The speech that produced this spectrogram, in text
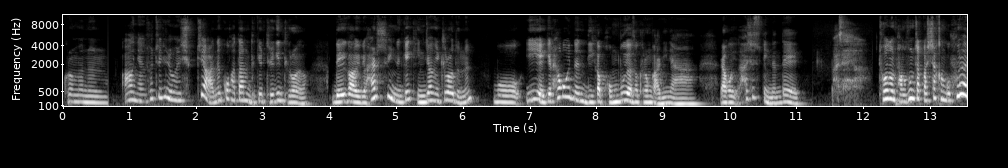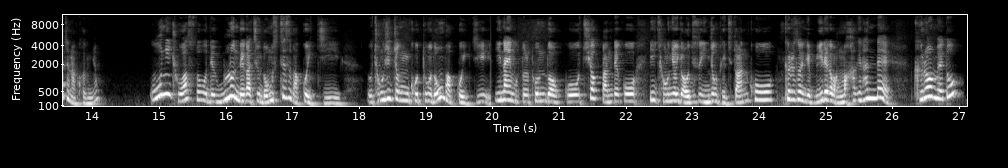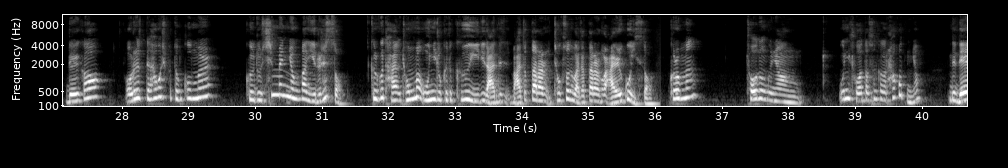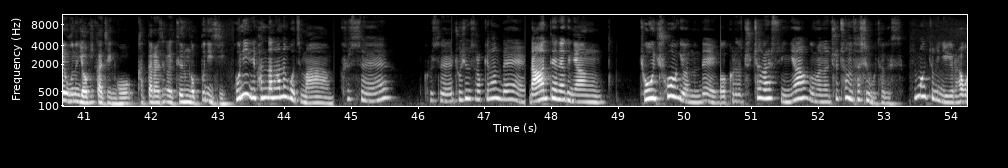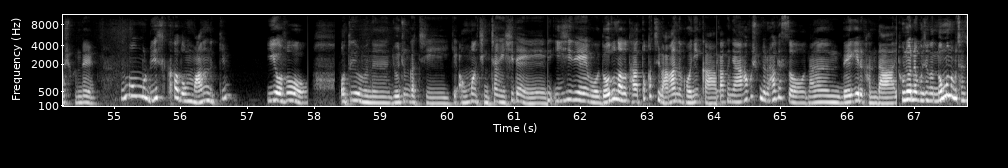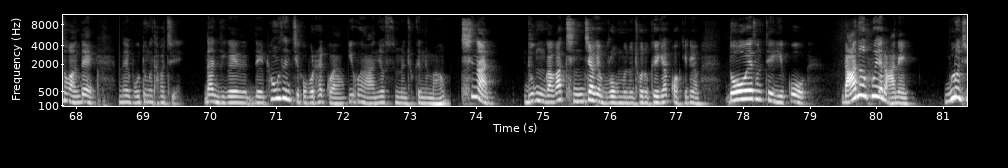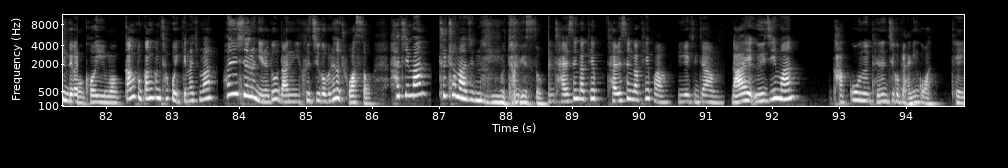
그러면은 아 그냥 솔직히 좀 쉽지 않을 것 같다는 느낌이 들긴 들어요. 내가 이게 할 수 있는 게 굉장히 줄어드는 뭐 이 얘기를 하고 있는 네가 범부여서 그런 거 아니냐 라고 하실 수도 있는데 맞아요. 저는 방송 작가 시작한 거 후회하진 않거든요. 운이 좋았어. 근데 물론 내가 지금 너무 스트레스 받고 있지. 정신적인 고통을 너무 받고 있지. 이 나이 먹도록 돈도 없고 취업도 안 되고 이 경력이 어디서 인정되지도 않고 그래서 이제 미래가 막막하긴 한데 그럼에도 내가 어렸을 때 하고 싶었던 꿈을 그래도 십몇 년간 일을 했어. 그리고 다 정말 운이 좋게도 그 일이 나한테 맞았다라는 적성에 맞았다라는 걸 알고 있어. 그러면 저는 그냥 운이 좋았다고 생각을 하거든요. 근데 내 운은 여기까지인 것 같다라는 생각이 드는 것 뿐이지. 본인이 판단하는 거지만 글쎄 글쎄 조심스럽긴 한데 나한테는 그냥 좋은 추억이었는데 어, 그래서 추천을 할 수 있냐? 그러면은 추천은 사실 못하겠어. 희망적인 얘기를 하고 싶은데 너무 리스크가 너무 많은 느낌? 이어서 하, 어떻게 보면은 요즘같이 이게 엉망진창인 시대에 이 시대에 뭐 너도 나도 다 똑같이 망하는 거니까 내가 그냥 하고 싶은 대로 하겠어. 나는 내 길을 간다. 도전해보신 건 너무너무 찬성하는데 내 모든 걸다 같이 난 이게 내 평생 직업을 할 거야. 이건 아니었으면 좋겠는 마음. 친한 누군가가 진지하게 물어보면 저는 그 얘기 할 것 같긴 해요. 너의 선택이고 나는 후회를 안 해. 물론 지금 내가 거의 뭐 깡통 깡깡 차고 있긴 하지만 현실은 이래도 난 그 직업을 해서 좋았어. 하지만 추천하지는 못하겠어. 잘 생각해 잘 생각해봐. 이게 진짜 나의 의지만 갖고는 되는 직업이 아닌 것 같아.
